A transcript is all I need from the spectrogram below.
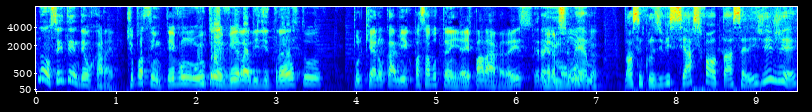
Não, você entendeu, caralho. Tipo assim, teve um entrever ali de trânsito porque era um caminho que passava o trem. E aí parava, era isso? Era, E uma isso única? mesmo. Nossa, inclusive se asfaltasse ali, GG.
